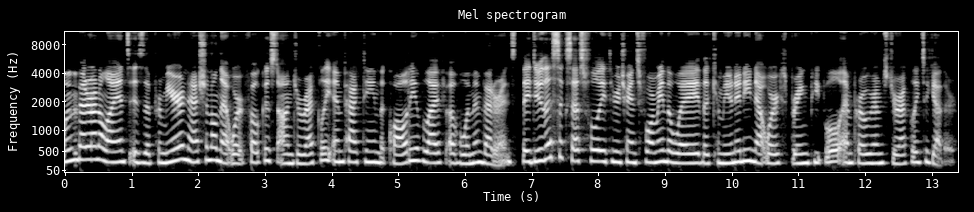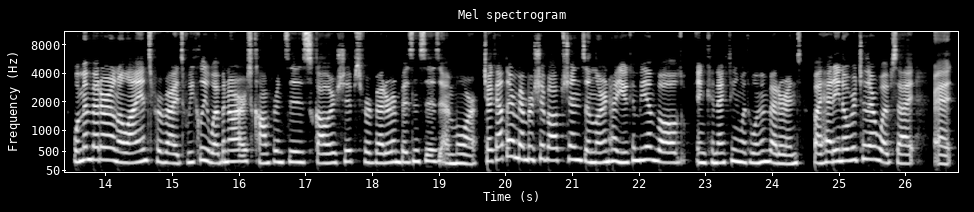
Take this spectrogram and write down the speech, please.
Women Veteran Alliance is the premier national network focused on directly impacting the quality of life of women veterans. They do this successfully through transforming the way the community networks bring people and programs directly together. Women Veteran Alliance provides weekly webinars, conferences, scholarships for veteran businesses, and more. Check out their membership options and learn how you can be involved in connecting with women veterans by heading over to their website at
